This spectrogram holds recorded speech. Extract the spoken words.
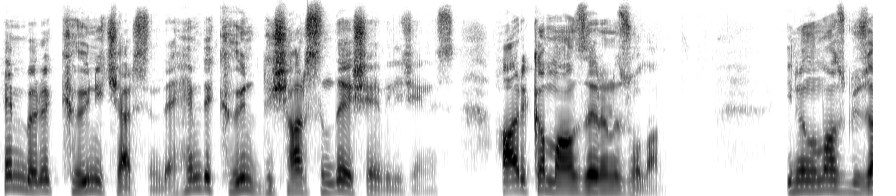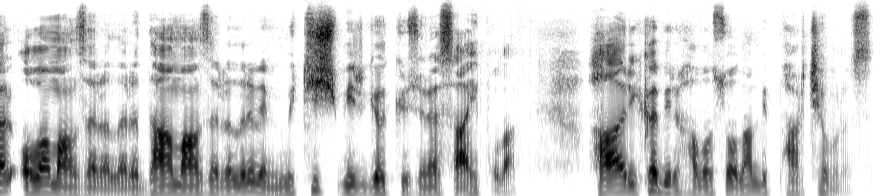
hem böyle köyün içerisinde hem de köyün dışarısında yaşayabileceğiniz harika manzaranız olan, inanılmaz güzel ova manzaraları, dağ manzaraları ve müthiş bir gökyüzüne sahip olan, harika bir havası olan bir parça burası.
